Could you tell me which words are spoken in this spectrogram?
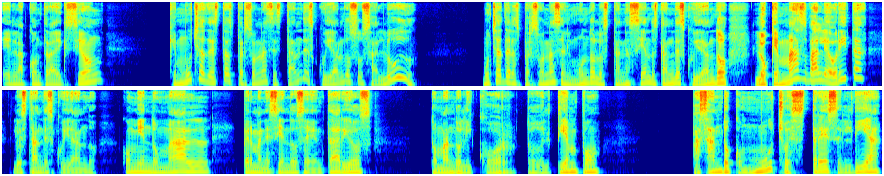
en la contradicción que muchas de estas personas están descuidando su salud. Muchas de las personas en el mundo lo están haciendo, están descuidando lo que más vale ahorita, lo están descuidando, comiendo mal, permaneciendo sedentarios, tomando licor todo el tiempo, pasando con mucho estrés el día.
